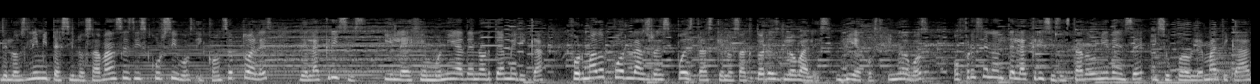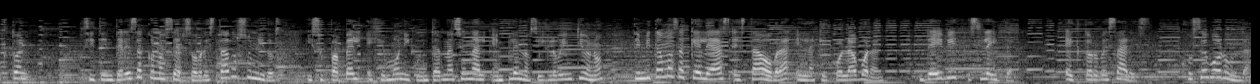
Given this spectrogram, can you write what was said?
de los límites y los avances discursivos y conceptuales de la crisis y la hegemonía de Norteamérica, formado por las respuestas que los actores globales, viejos y nuevos, ofrecen ante la crisis estadounidense y su problemática actual. Si te interesa conocer sobre Estados Unidos y su papel hegemónico internacional en pleno siglo XXI, te invitamos a que leas esta obra en la que colaboran David Slater, Héctor Besares, José Borunda,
